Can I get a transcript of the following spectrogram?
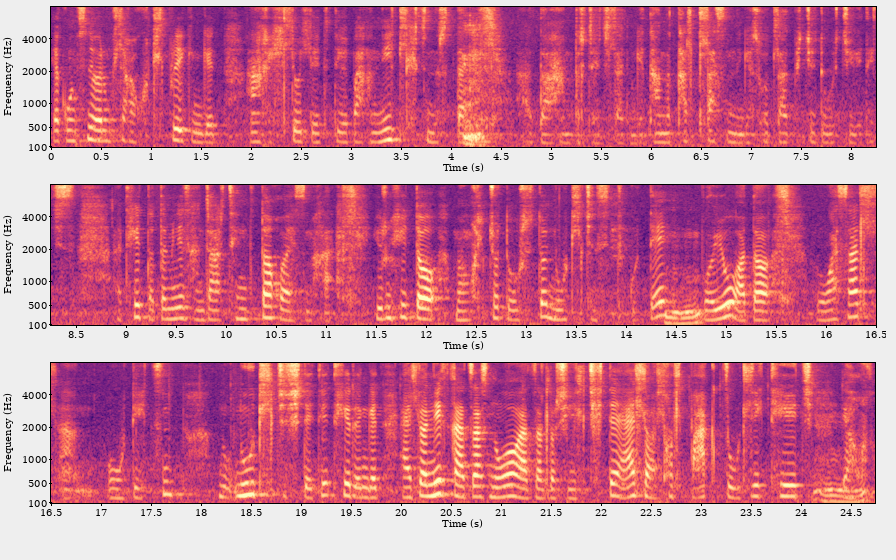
Яг үндэсний хуримтлалынхаа хөтөлбөрийг ингээд анх эхлүүлээд тэгээ баахан нийтлэгч нартай одоо хамтарч ажиллаад ингээд та нар тал талаас нь ингээд судлаад бичээд өгөөч гэдэг чийсэн. А тэгэхэд одоо миний санджаар цэндтэйгоо байсан баха. Ерөнхийдөө монголчууд өөрсдөө нүүдэлчин сэтгэхгүйтэй. Буюу одоо угаасаа л өвдөөцсөн нүүдэлчин штэ тий. Тэгэхээр ингээд альва нэг газраас нөгөө газар руу шилжихтэй аль болох баг зүйлийг тээж явах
